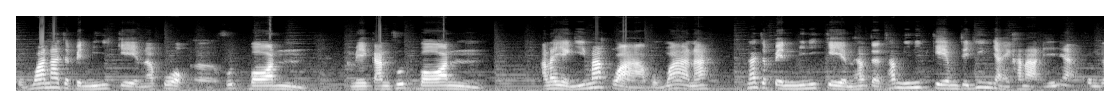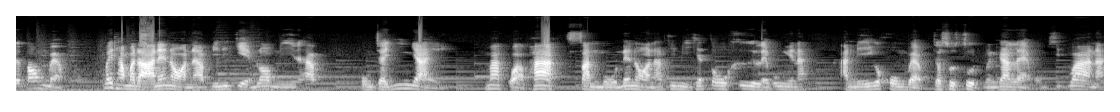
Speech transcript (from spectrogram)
ผมว่าน่าจะเป็นมินิเกมนะพวกฟุตบอล อเมริกันฟุตบอล อะไรอย่างนี้มากกว่า ผมว่านะ น่าจะเป็นมินิเกมครับ แต่ถ้ามินิเกมจะยิ่งใหญ่ขนาดนี้เนี่ย คงจะต้องแบบไม่ธรรมดาแน่นอนนะครับมินิเกมรอบนี้นะครับ คงจะยิ่งใหญ่มากกว่าภาคซันมูนแน่นอนครับ ที่มีแค่โต้คลื่นอะไรพวกนี้นะอันนี้ก็คงแบบจะสุดๆเหมือนกันแหละ ผมคิดว่านะ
